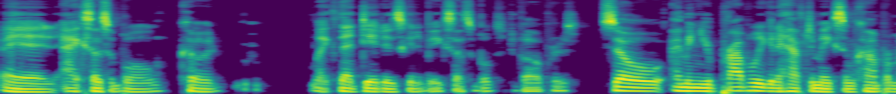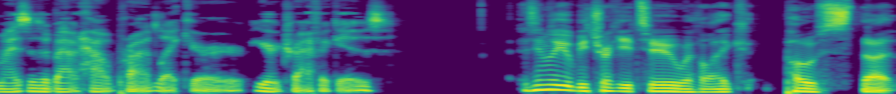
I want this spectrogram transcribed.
and accessible code. Like that data is going to be accessible to developers. So, I mean, you're probably going to have to make some compromises about how prod like your your traffic is. It seems like it would be tricky too with like posts that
